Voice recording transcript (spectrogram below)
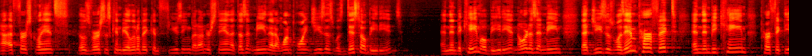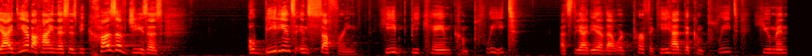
Now, at first glance, those verses can be a little bit confusing, but understand that doesn't mean that at one point Jesus was disobedient and then became obedient, nor does it mean that Jesus was imperfect and then became perfect. The idea behind this is because of Jesus' obedience in suffering, he became complete. That's the idea of that word perfect. He had the complete human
